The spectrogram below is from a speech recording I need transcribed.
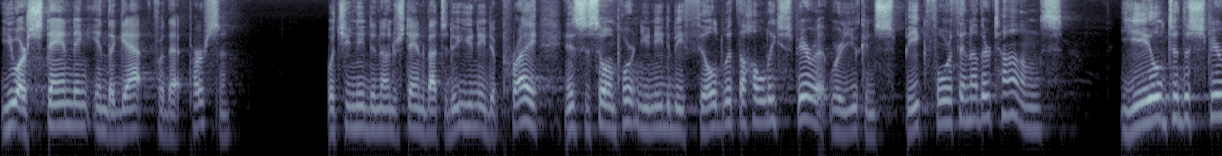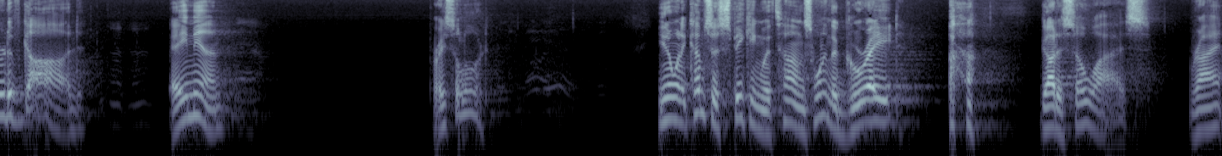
You are standing in the gap for that person. What you need to understand about to do, you need to pray. And this is so important. You need to be filled with the Holy Spirit where you can speak forth in other tongues, yield to the Spirit of God. Amen. Praise the Lord. You know, when it comes to speaking with tongues, one of the great, God is so wise, right?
